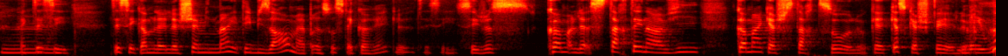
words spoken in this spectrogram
Fait que, tu sais, Mm. c'est- tu sais, c'est comme le, le cheminement était bizarre, mais après ça, c'était correct, là. Tu c'est- C'est juste comme le starter dans la vie, comment que je starte ça, là? Que- Qu'est-ce que je fais, là? Mais oui,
